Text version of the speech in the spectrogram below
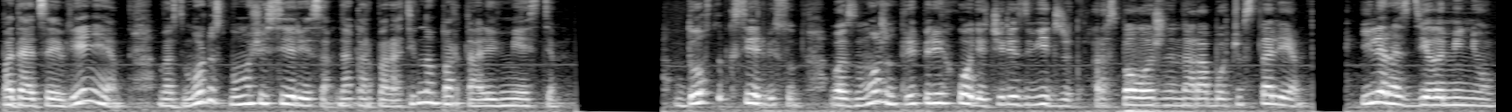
Подать заявление возможно с помощью сервиса на корпоративном портале «Вместе». Доступ к сервису возможен при переходе через виджет, расположенный на рабочем столе, или раздела меню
